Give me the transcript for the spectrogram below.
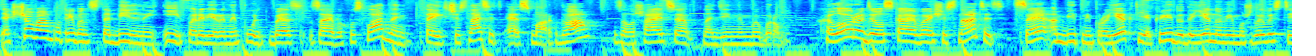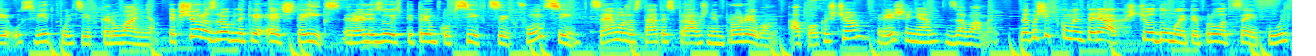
якщо вам потрібен стабільний і перевірений пульт без зайвих ускладнень, та X16S Mark II залишається надійним вибором. Hello Radio Sky V16 – це амбітний проєкт, який додає нові можливості у світ пультів керування. Якщо розробники Edge та реалізують підтримку всіх цих функцій, це може стати справжнім проривом. А поки що рішення за вами. Напишіть в коментарях, що думаєте про цей пульт,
